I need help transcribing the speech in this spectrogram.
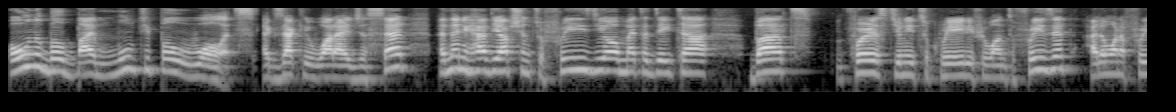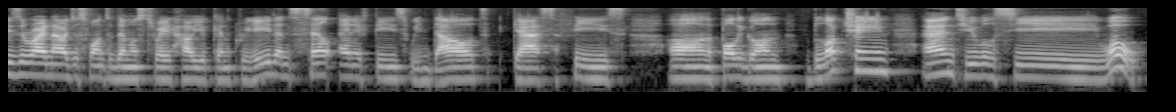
ownable by multiple wallets. Exactly what I just said. And then you have the option to freeze your metadata, but First, you need to create if you want to freeze it. I don't want to freeze it right now. I just want to demonstrate how you can create and sell NFTs without gas fees on the Polygon blockchain. And you will see, whoa,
